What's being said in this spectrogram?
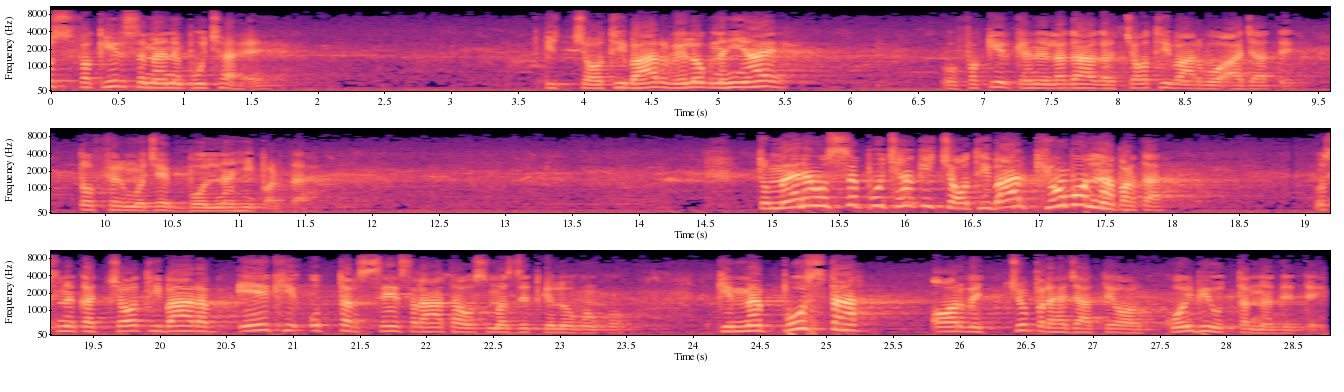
उस फकीर से मैंने पूछा है कि चौथी बार वे लोग नहीं आए? वो फकीर कहने लगा, अगर चौथी बार वो आ जाते तो फिर मुझे बोलना ही पड़ता है। तो मैंने उससे पूछा कि चौथी बार क्यों बोलना पड़ता? उसने कहा, चौथी बार अब एक ही उत्तर शेष रहा था उस मस्जिद के लोगों को, कि मैं पूछता और वे चुप रह जाते और कोई भी उत्तर न देते।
